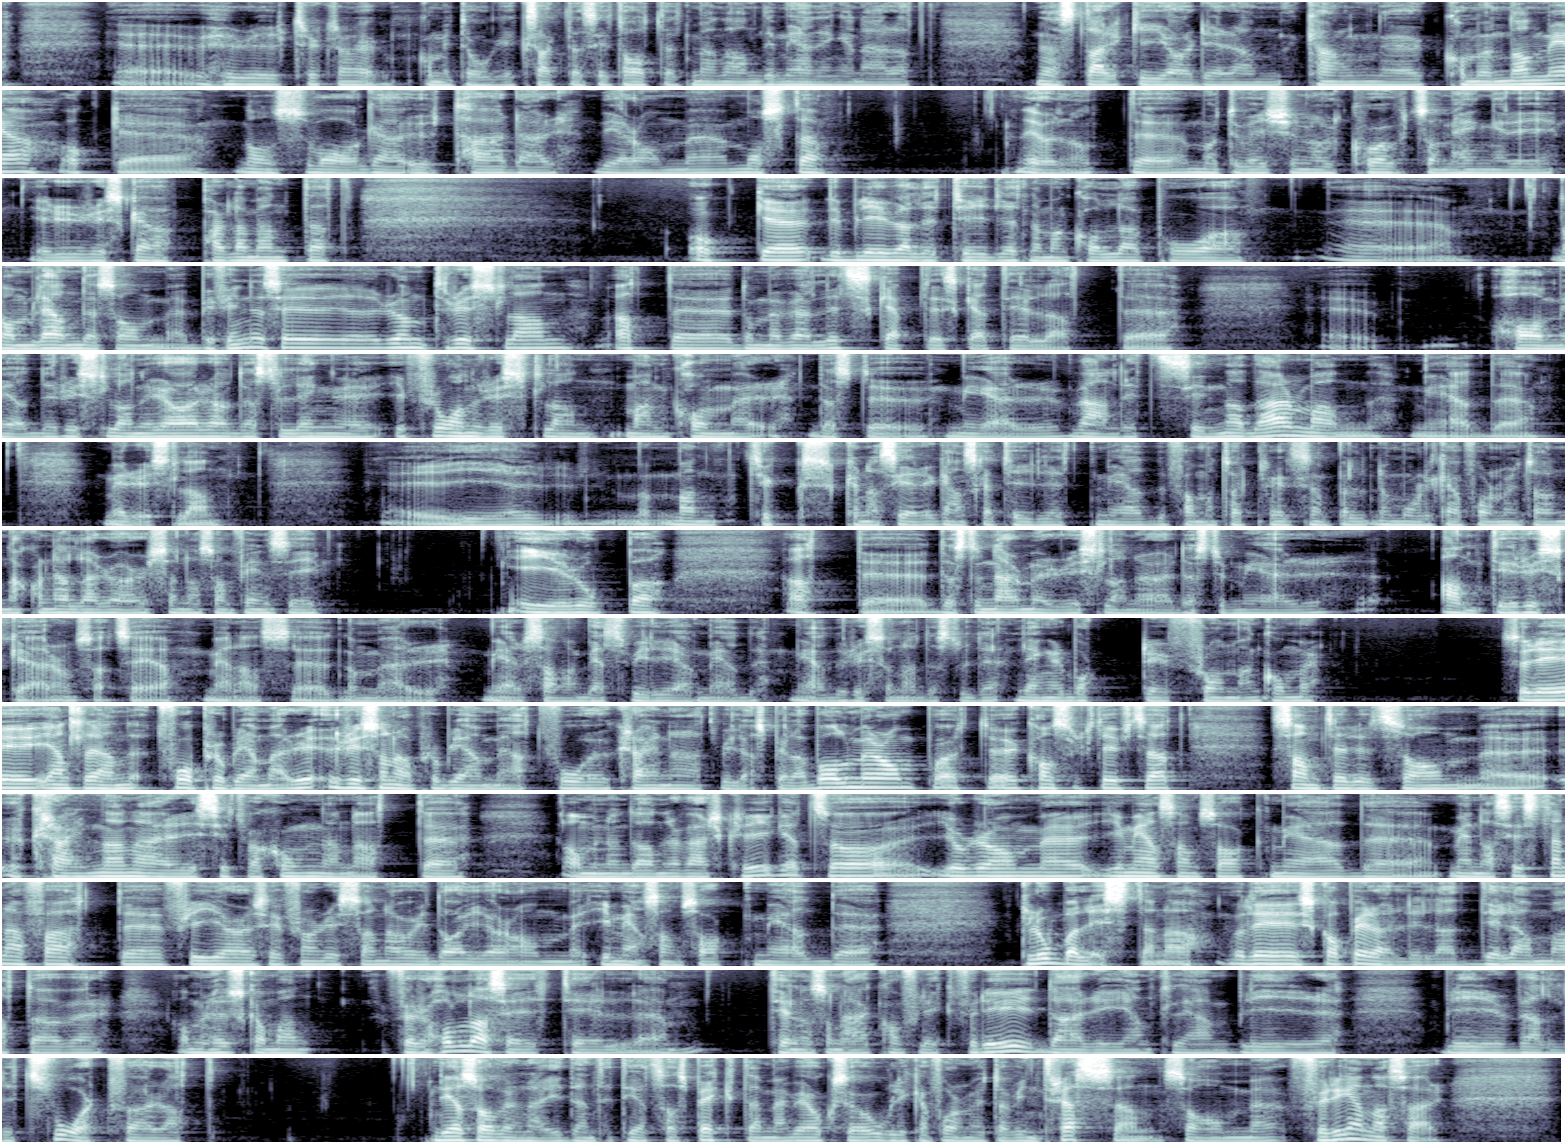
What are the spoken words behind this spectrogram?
eh, hur uttryckte de, jag kommer inte ihåg exakta citatet, men andemeningen är att den starke gör det den kan eh, komma undan med och eh, de svaga uthärdar det de eh, måste. Det är väl något motivational quote som hänger i, i det ryska parlamentet. Och det blir väldigt tydligt när man kollar på eh, de länder som befinner sig runt Ryssland att eh, de är väldigt skeptiska till att eh, eh, ha med Ryssland att göra. Desto längre ifrån Ryssland man kommer desto mer vänligt sinnad är man med, eh, med Ryssland. Eh, I, man tycks kunna se det ganska tydligt med, om man tar till exempel de olika former av nationella rörelserna som finns i, i Europa att eh, desto närmare Ryssland är desto mer antiryska är de så att säga. Medan eh, de är mer samarbetsvilliga med, med ryssarna desto längre bort ifrån man kommer. Så det är egentligen två problem. Ryssarna har problem med att få ukrainarna att vilja spela boll med dem på ett eh, konstruktivt sätt. Samtidigt som eh, ukrainarna är i situationen att eh, ja, men under andra världskriget så gjorde de eh, gemensam sak med, eh, med nazisterna för att eh, frigöra sig från ryssarna och idag gör de gemensam sak med globalisterna. Och det skapar det här lilla dilemmat över ja, men hur ska man förhålla sig till, till en sån här konflikt. För det är ju där det egentligen blir, blir väldigt svårt för att Dels har vi den här identitetsaspekten men vi har också olika former av intressen som förenas här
